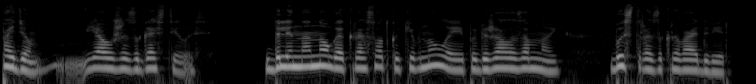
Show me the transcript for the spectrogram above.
пойдем. Я уже загостилась. Длинноногая красотка кивнула и побежала за мной, быстро закрывая дверь.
